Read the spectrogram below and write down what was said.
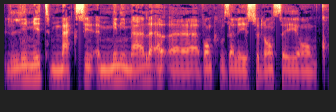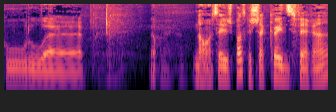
limite maxi minimale euh, avant que vous allez se lancer en cours ou euh, Non, c'est- je pense que chaque cas est différent.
